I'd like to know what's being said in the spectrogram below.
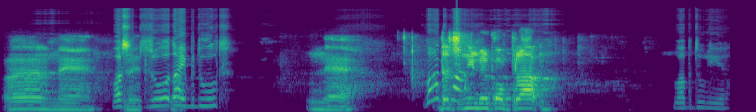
Ah, nee. Was Nee, het zo dat je bedoelt? Nee. Wat? Dat je niet meer kon praten. Wat bedoel je?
